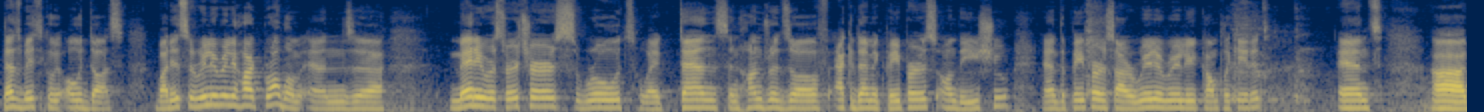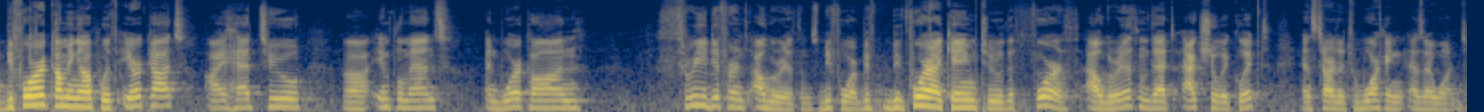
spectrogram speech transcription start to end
That's basically all it does. But it's a really, really hard problem. And uh, many researchers wrote like tens and hundreds of academic papers on the issue. And the papers are really, really complicated. And uh, before coming up with Earcut, I had to uh, implement and work on three different algorithms before. before I came to the fourth algorithm that actually clicked and started working as I want.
